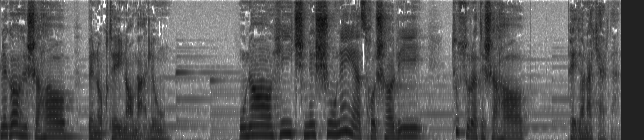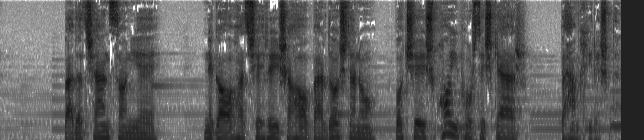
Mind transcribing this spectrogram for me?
نگاه شهاب به نقطه نامعلوم. اونا هیچ نشونه ای از خوشحالی تو صورت شهاب پیدا نکردن. بعد از چند ثانیه نگاه از چهره شهاب برداشتن و با چشمهایی پرسشگر به هم خیره شدن.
